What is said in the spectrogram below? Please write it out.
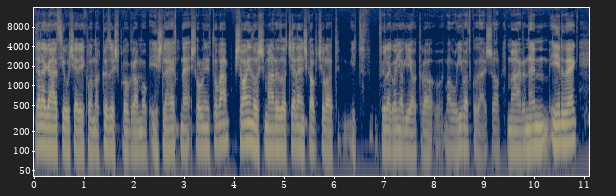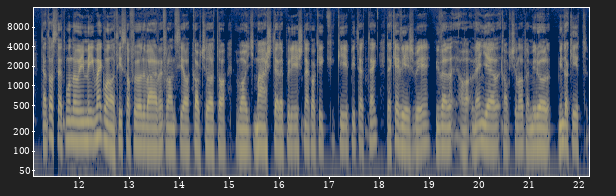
Delegációcserék vannak, közös programok, és lehetne sorolni tovább. Sajnos már ez a challenge kapcsolat, itt főleg anyagiakra való hivatkozással már nem élőek, tehát azt lehet mondani, hogy még megvan a Tiszaföldvár francia kapcsolata, vagy más településnek, akik kiépítettek, de kevésbé, mivel a lengyel kapcsolat, amiről mind a két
